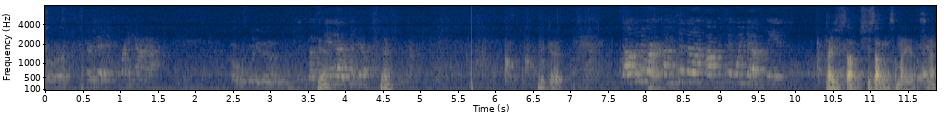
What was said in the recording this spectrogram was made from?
Alright. You're good, it's running out now. Oh, wait a minute. Just go stand at a window. You're good. Salvador, come to the opposite window, please. No, she's talking, she's talking to somebody else. Yeah.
